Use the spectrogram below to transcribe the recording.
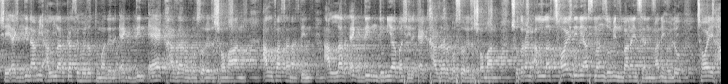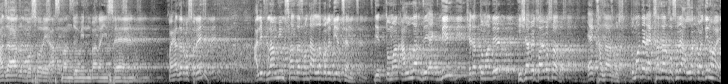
সেই একদিন আমি আল্লাহর কাছে হইল তোমাদের একদিন এক হাজার বছরের সমান। আলফা সানাতিন, আল্লাহর একদিন দুনিয়াবাসীর এক হাজার বছরের সমান। সুতরাং আল্লাহ ছয় দিনে আসমান জমিন বানাইছেন মানে হইল ছয় হাজার বছরে আসমান জমিন বানাইছেন। কয় হাজার বছরে? আলিফ লামিম সালদার মধ্যে আল্লাহ বলে দিয়েছেন যে তোমার আল্লাহর যে একদিন, সেটা তোমাদের হিসাবে কয় বছর? এক হাজার বছর। তোমাদের এক হাজার বছরে আল্লাহর কয়দিন হয়?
